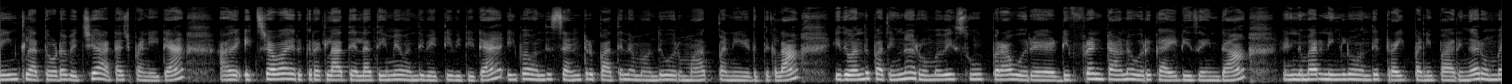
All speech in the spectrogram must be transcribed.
மெயின் கிளாத்தோடு வச்சு அட்டாச் பண்ணிட்டேன். அது எக்ஸ்ட்ராவாக இருக்கிற கிளாத் எல்லாத்தையுமே வந்து வெட்டி விட்டுட்டேன். இப்போ வந்து சென்டர் பார்த்து நம்ம வந்து ஒரு மார்க் பண்ணி எடுத்துக்கலாம். இது வந்து பார்த்திங்கன்னா ரொம்பவே சூப்பராக ஒரு டிஃப்ரெண்ட்டான ஒரு கை டிசைன் தான். இந்த மாதிரி நீங்களும் வந்து ட்ரை பண்ணி பாருங்கள் ரொம்ப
